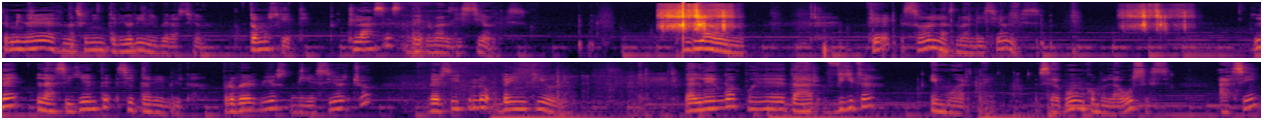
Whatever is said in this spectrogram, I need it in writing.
Seminario de Sanación Interior y Liberación. Tomo 7. Clases de maldiciones. Día 1. ¿Qué son las maldiciones? Lee la siguiente cita bíblica, Proverbios 18, versículo 21. La lengua puede dar vida y muerte, según como la uses. Así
